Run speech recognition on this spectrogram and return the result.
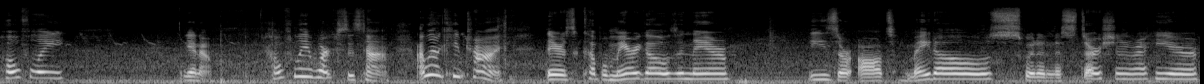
Hopefully, you know, hopefully it works this time. I'm to keep trying. There's a couple marigolds in there. These are all tomatoes with a nasturtium right here.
